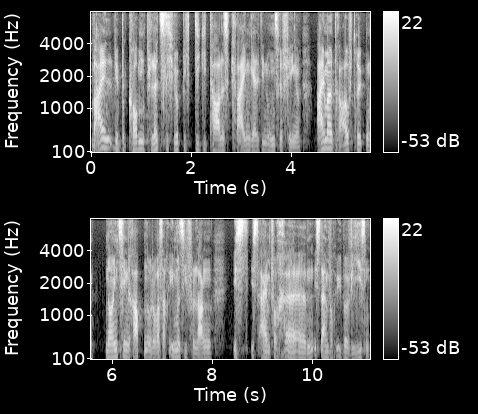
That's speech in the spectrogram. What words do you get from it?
weil wir bekommen plötzlich wirklich digitales Kleingeld in unsere Finger. Einmal draufdrücken, 19 Rappen oder was auch immer sie verlangen, ist, ist, einfach, äh, ähm, ist einfach überwiesen.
